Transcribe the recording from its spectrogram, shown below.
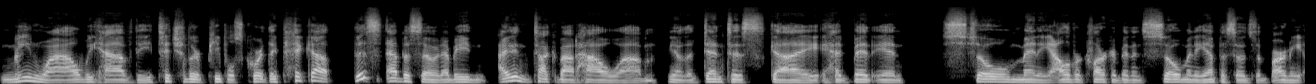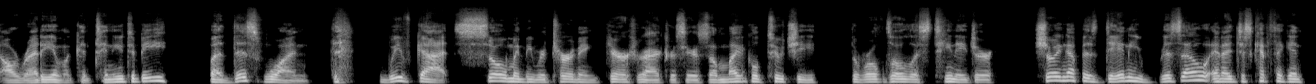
meanwhile, we have the titular People's Court. They pick up this episode. I mean, I didn't talk about how, um, you know, the dentist guy had been in so many, Oliver Clark had been in so many episodes of Barney already and would continue to be. But this one, we've got so many returning character actors here. So Michael Tucci, the world's oldest teenager, showing up as Danny Rizzo. And I just kept thinking,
